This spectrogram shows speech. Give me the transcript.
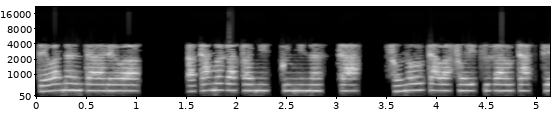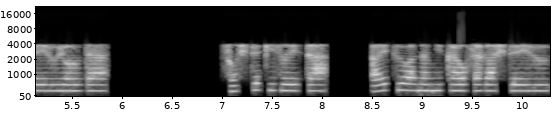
ではなんだあれは。頭がパニックになった。その歌はそいつが歌っているようだ。そして気づいた。あいつは何かを探している。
